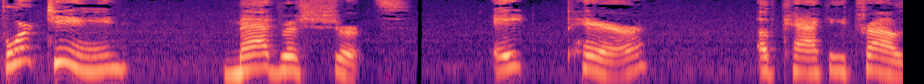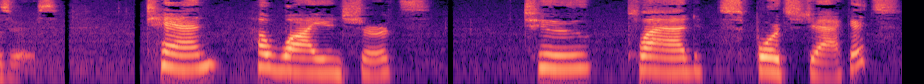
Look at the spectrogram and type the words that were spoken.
14 Madras shirts, 8 pair of khaki trousers, 10 Hawaiian shirts, two plaid sports jackets,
